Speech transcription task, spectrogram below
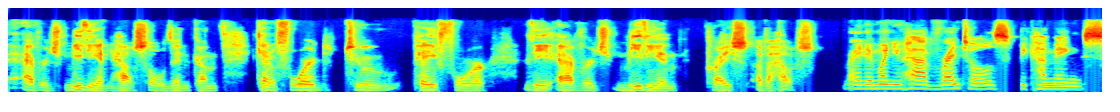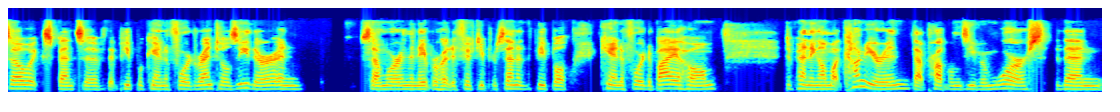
average median household income can afford to pay for the average median price of a house. Right. And when you have rentals becoming so expensive that people can't afford rentals either, and somewhere in the neighborhood of 50% of the people can't afford to buy a home, depending on what county you're in, that problem's even worse than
